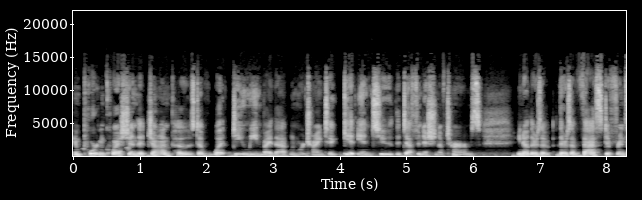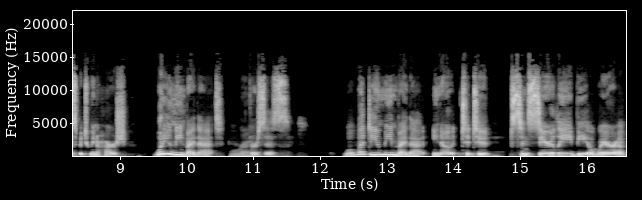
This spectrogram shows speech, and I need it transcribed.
important question that John posed of what do you mean by that when we're trying to get into the definition of terms. You know, there's a there's a vast difference between a harsh what do you mean by that right. versus well, what do you mean by that? You know, to to sincerely be aware of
